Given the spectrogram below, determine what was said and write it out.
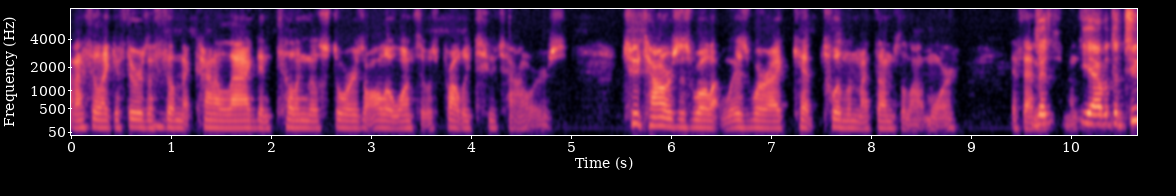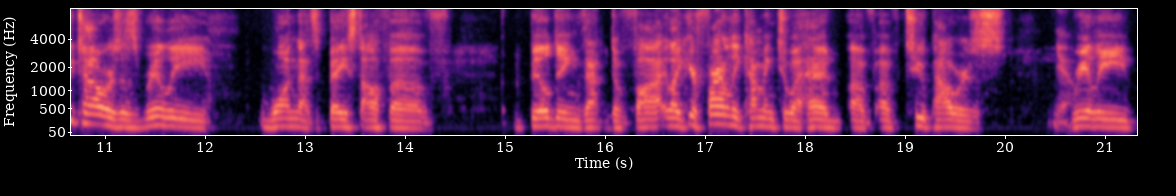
And I feel like if there was a Mhm. film that kind of lagged in telling those stories all at once, it was probably Two Towers. Two Towers as well, is where is where I kept twiddling my thumbs a lot more. If that The- makes sense. yeah, but the Two Towers is really one that's based off of building that divide. Like you're finally coming to a head of of two powers yeah, really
